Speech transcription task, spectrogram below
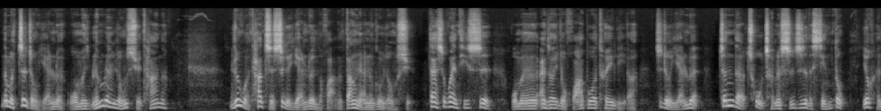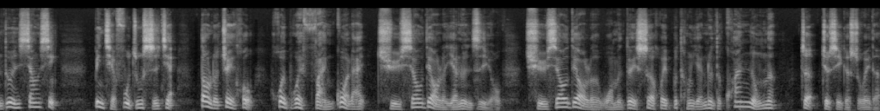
那么这种言论，我们能不能容许它呢？如果它只是个言论的话，那当然能够容许。但是问题是，我们按照一种滑坡推理啊，这种言论真的促成了实质的行动，有很多人相信，并且付诸实践，到了最后，会不会反过来取消掉了言论自由，取消掉了我们对社会不同言论的宽容呢？这就是一个所谓的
